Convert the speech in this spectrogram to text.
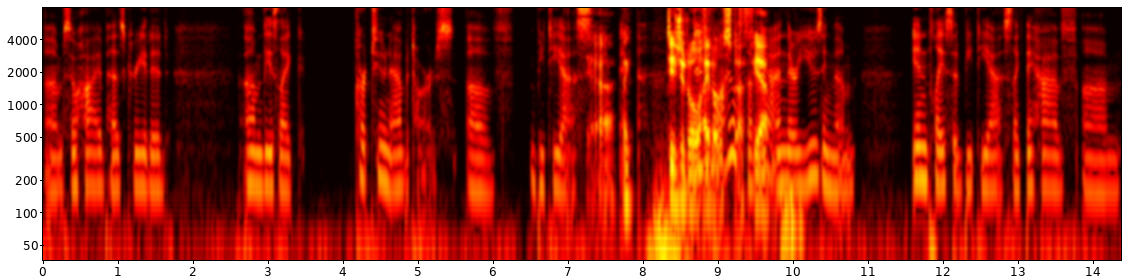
um, so Hybe has created um, these like cartoon avatars of BTS, Yeah. Like digital, idol, stuff. Yeah. and they're using them in place of BTS. Like they have um,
